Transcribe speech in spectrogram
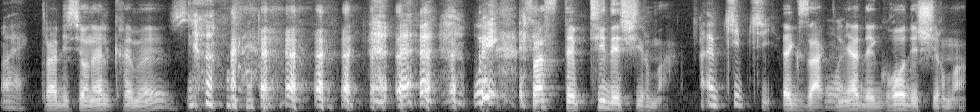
Ouais. Traditionnelle crémeuse. oui. Ça, c'était petit déchirement. Un petit, petit. Exact. Ouais. Il y a des gros déchirements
